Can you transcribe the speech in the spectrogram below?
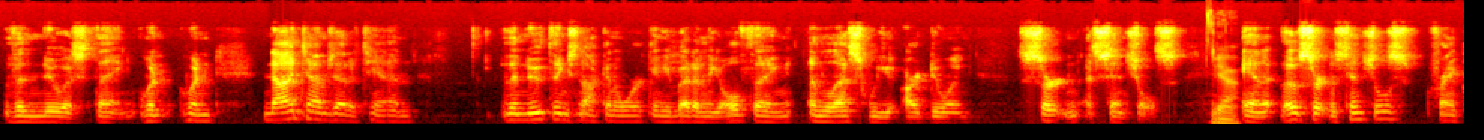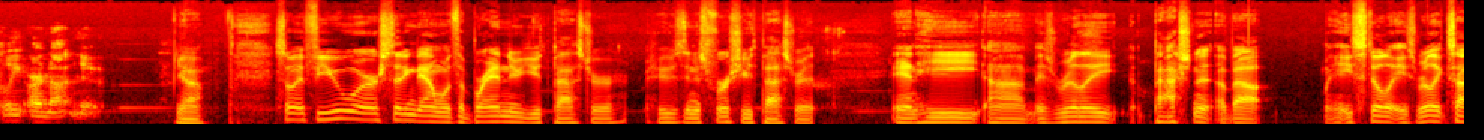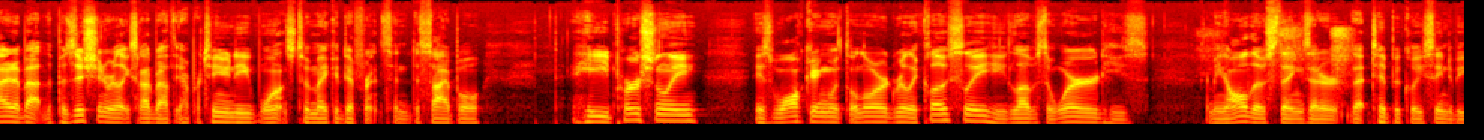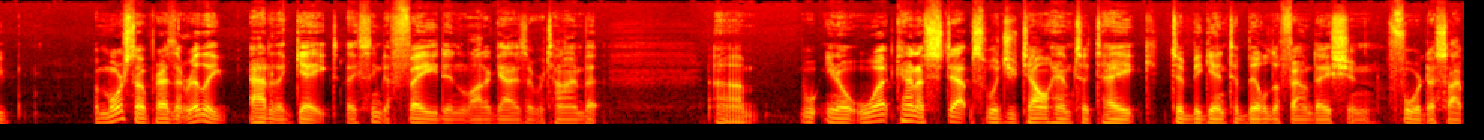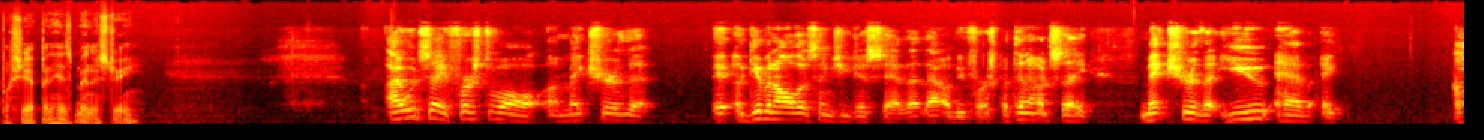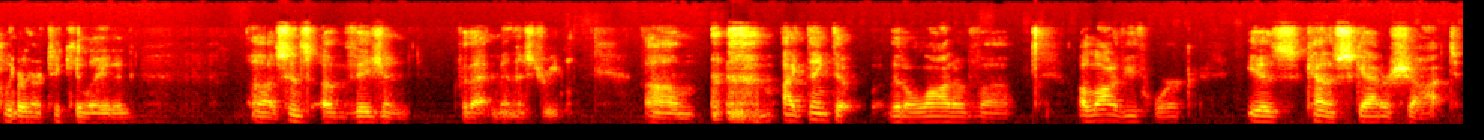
the newest thing. When when nine times out of ten, the new thing's not going to work any better than the old thing unless we are doing certain essentials. Yeah, And those certain essentials, frankly, are not new. yeah. So if you were sitting down with a brand new youth pastor who's in his first youth pastorate, and he um, is really passionate about, he's still he's really excited about the position, really excited about the opportunity, wants to make a difference and disciple. He personally is walking with the Lord really closely. He loves the Word. He's, I mean, all those things that are that typically seem to be more so present really out of the gate. They seem to fade in a lot of guys over time. But, um, you know, what kind of steps would you tell him to take to begin to build a foundation for discipleship in his ministry? I would say, first of all, uh, make sure that, uh, given all those things you just said, that, that would be first. But then I would say, make sure that you have a clear, articulated uh, sense of vision for that ministry. Um, I think that that a lot of uh, a lot of youth work is kind of scattershot.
